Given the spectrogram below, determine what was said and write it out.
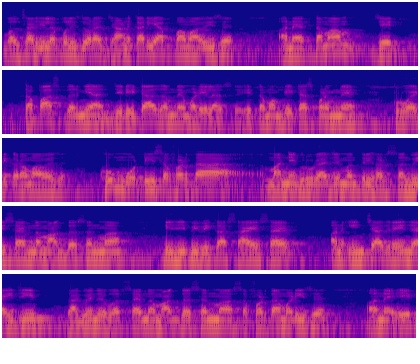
વલસાડ જિલ્લા પોલીસ દ્વારા જાણકારી આપવામાં આવી છે અને તમામ જે તપાસ દરમિયાન જે ડેટાઝ અમને મળેલા છે એ તમામ ડેટાઝ પણ એમને પ્રોવાઈડ કરવામાં આવે છે. ખૂબ મોટી સફળતા માન્ય ગૃહ રાજ્યમંત્રી હર્ષ સંઘવી સાહેબના માર્ગદર્શનમાં ડીજીપી વિકાસ સહાય સાહેબ અને incharge range IG Raghavendra Vats સાહેબના માર્ગદર્શનમાં સફળતા મળી છે અને એક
